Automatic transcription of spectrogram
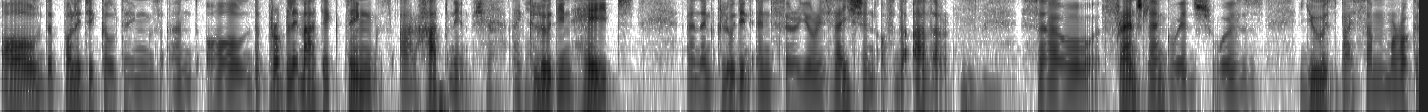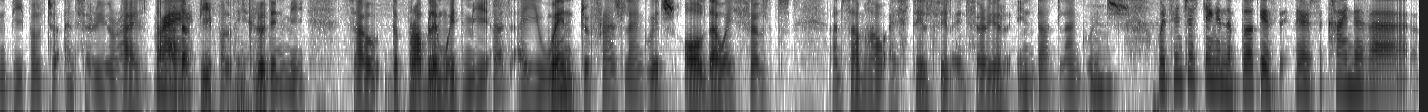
all the political things and all the problematic things are happening, sure. including yeah. hate and including inferiorization of the other. Mm-hmm. So French language was used by some Moroccan people to inferiorize the Right. other people, including me. So the problem with me that I went to French language, although I felt and somehow I still feel inferior in that language. Mm. What's interesting in the book is that there's a kind of a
